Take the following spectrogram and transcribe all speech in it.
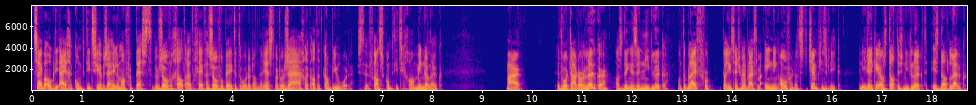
Zij hebben ook die eigen competitie, hebben zij helemaal verpest door zoveel geld uit te geven en zoveel beter te worden dan de rest, waardoor zij eigenlijk altijd kampioen worden. Is de Franse competitie gewoon minder leuk. Maar het wordt daardoor leuker als dingen ze niet lukken. Want er blijft voor Paris Saint-Germain blijft er maar één ding over. Dat is de Champions League. En iedere keer als dat dus niet lukt, is dat leuk.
